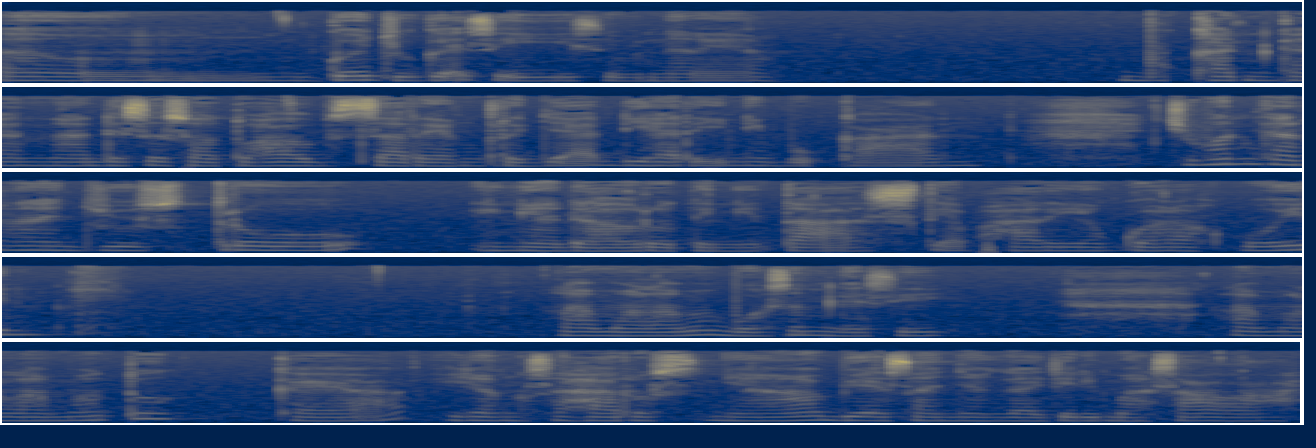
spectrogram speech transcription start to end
um, gue juga sih sebenarnya. Bukan karena ada sesuatu hal besar yang terjadi hari ini bukan. Cuman karena justru ini adalah rutinitas setiap hari yang gue lakuin lama-lama bosan gak sih? Lama-lama tuh kayak yang seharusnya biasanya gak jadi masalah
